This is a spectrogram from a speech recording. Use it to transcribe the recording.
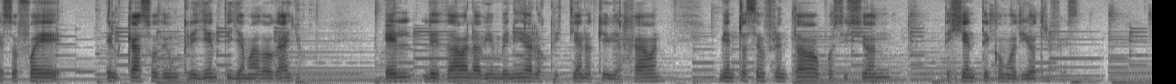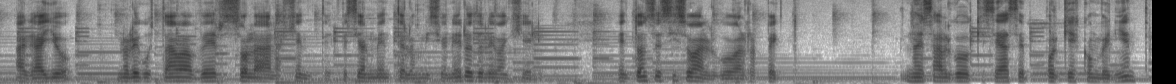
Eso fue el caso de un creyente llamado Gallo. Él les daba la bienvenida a los cristianos que viajaban mientras se enfrentaba a oposición de gente como Diótrefes. A Gallo no le gustaba ver sola a la gente, especialmente a los misioneros del Evangelio. Entonces hizo algo al respecto. No es algo que se hace porque es conveniente,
